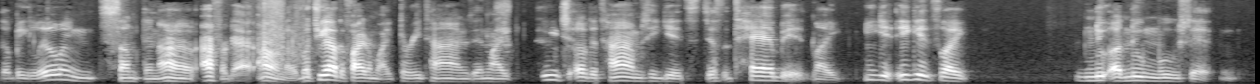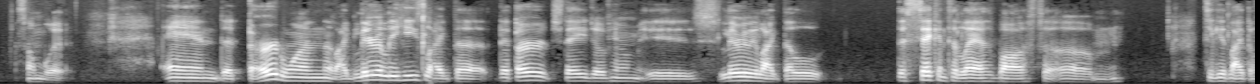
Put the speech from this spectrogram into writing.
the belittling something. I I forgot. I don't know. But you have to fight him like three times, and like each of the times he gets just a tad bit like he get he gets like new a new move set somewhat. And the third one, like literally, he's like the the third stage of him is literally like the the second to last boss to um to get like the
